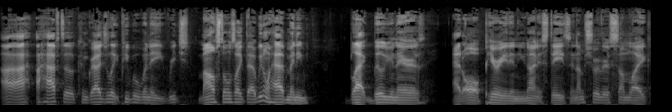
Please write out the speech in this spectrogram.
I I have to congratulate people when they reach milestones like that. We don't have many black billionaires at all, period, in the United States, and I'm sure there's some like,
